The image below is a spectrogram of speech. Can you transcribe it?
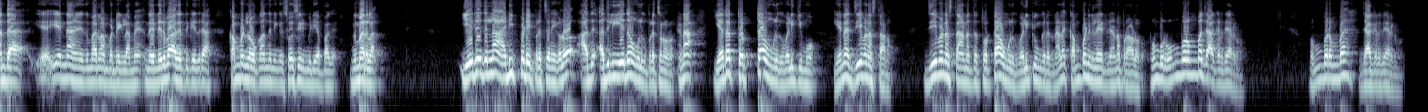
அந்த என்ன இது மாதிரிலாம் பண்ணுறீங்களாமே இந்த நிர்வாகத்துக்கு எதிராக கம்பெனியில் உட்காந்து நீங்கள் சோஷியல் மீடியா பார்க்க இந்த மாதிரிலாம். எது எதெல்லாம் அடிப்படை பிரச்சனைகளோ அது அதுலேயே தான் உங்களுக்கு பிரச்சனை வரும். ஏன்னா எதை தொட்டால் உங்களுக்கு வலிக்குமோ? ஏன்னா ஜீவனஸ்தானம். ஜீவனஸ்தானத்தை தொட்டால் உங்களுக்கு வலிக்குங்கிறதுனால கம்பெனி ரிலேட்டடான ப்ராப்ளம் ரொம்ப ரொம்ப ரொம்ப ஜாக்கிரதையாக இருக்கணும். ரொம்ப ரொம்ப ஜாக்கிரதையாக இருக்கணும்.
